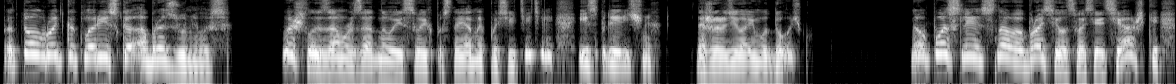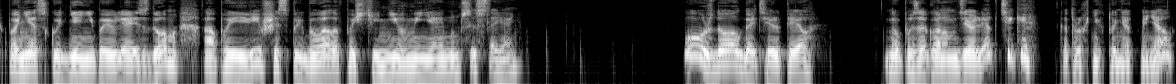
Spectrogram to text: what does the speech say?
Потом вроде как Лариска образумилась, вышла замуж за одного из своих постоянных посетителей из приличных, даже родила ему дочку но после снова бросилась во все тяжкие, по несколько дней не появляясь дома, а появившись, пребывала в почти невменяемом состоянии. Муж долго терпел, но по законам диалектики, которых никто не отменял,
